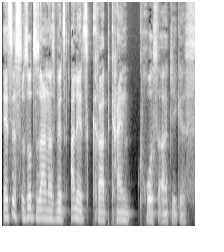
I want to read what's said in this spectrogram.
Es ist sozusagen, dass wir jetzt alle jetzt gerade kein großartiges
